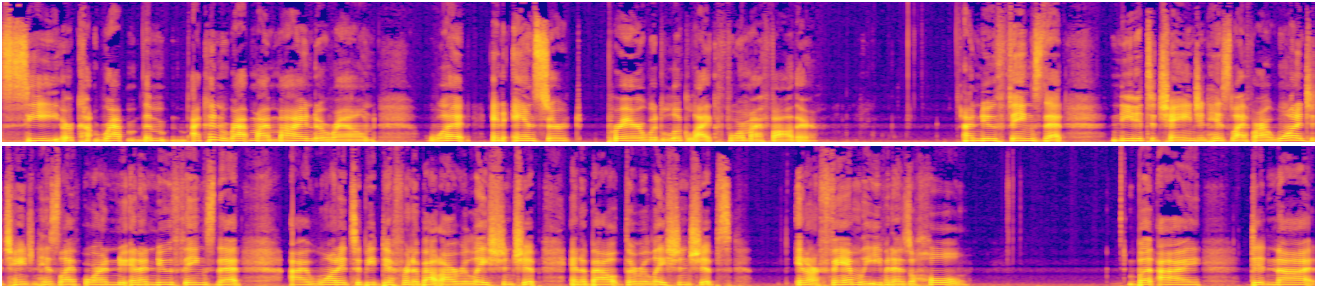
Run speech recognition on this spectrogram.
see or wrap them, I couldn't wrap my mind around what an answered prayer would look like for my father. I knew things that needed to change in his life or I wanted to change in his life or I knew and I knew things that I wanted to be different about our relationship and about the relationships in our family even as a whole. But I did not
